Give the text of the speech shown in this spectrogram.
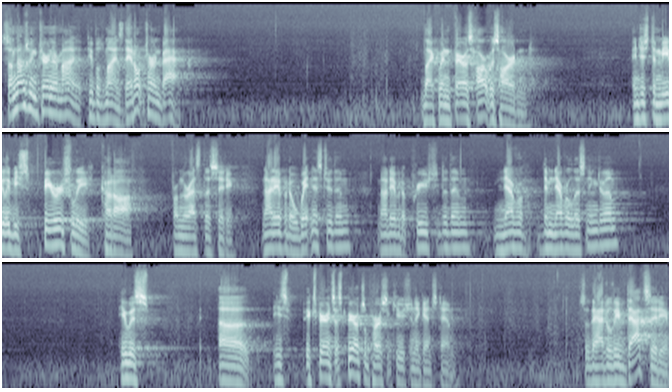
sometimes when turn their mind, people's minds, they don't turn back. Like when Pharaoh's heart was hardened, and just immediately be spiritually cut off from the rest of the city. Not able to witness to them, not able to preach to them, never, them never listening to him. He was, uh, he's experienced a spiritual persecution against him. So they had to leave that city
